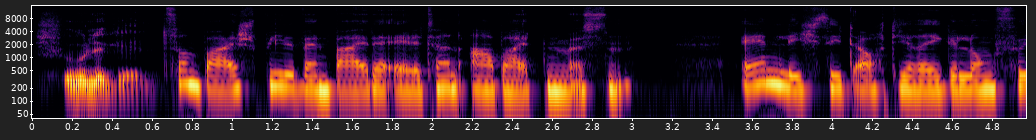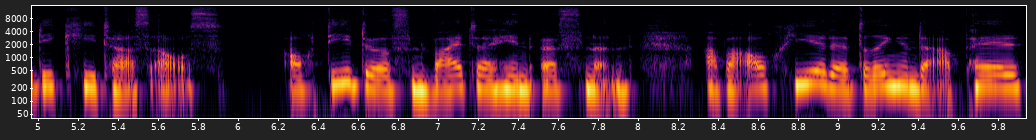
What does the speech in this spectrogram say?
Schule gehen. Zum Beispiel, wenn beide Eltern arbeiten müssen. Ähnlich sieht auch die Regelung für die Kitas aus. Auch die dürfen weiterhin öffnen. Aber auch hier der dringende Appell,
